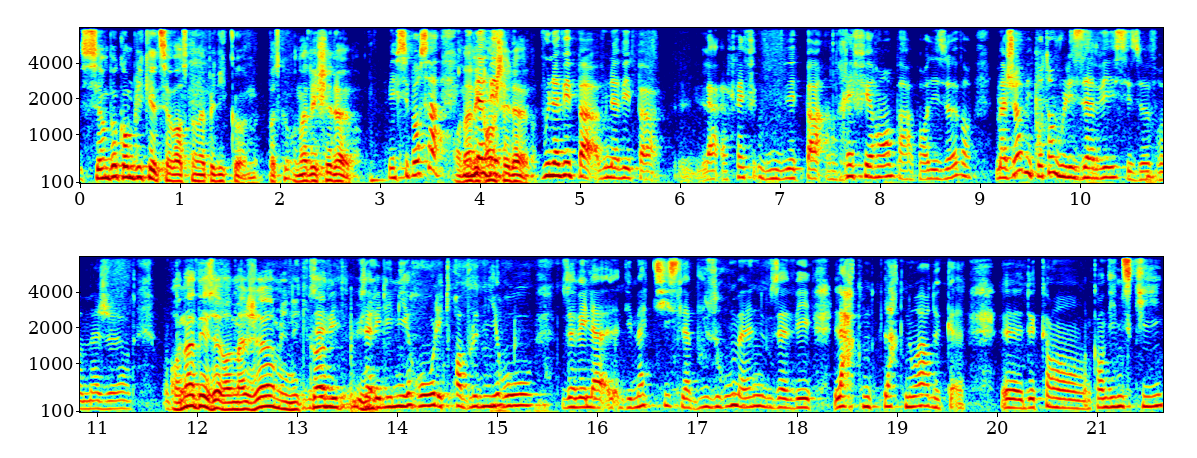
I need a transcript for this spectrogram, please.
C'est un peu compliqué de savoir ce qu'on appelle icône, parce qu'on a des chefs-d'œuvre. Mais c'est pour ça. On a vous des grands chefs-d'œuvre. Vous n'avez pas, vous n'avez pas, la vous n'êtes pas un référent par rapport à des œuvres majeures, mais pourtant vous les avez ces œuvres majeures. On On a des œuvres majeures, mais une Vous icône... vous avez les Miro, les trois bleus de Miro, vous avez la- des Matisse, la blouse roumaine, vous avez l'arc l'arc noir de, euh, de Kandinsky,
